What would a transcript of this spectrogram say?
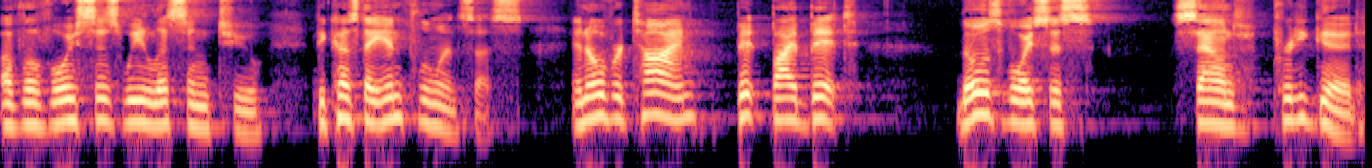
of the voices we listen to because they influence us. And over time, bit by bit, those voices sound pretty good.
